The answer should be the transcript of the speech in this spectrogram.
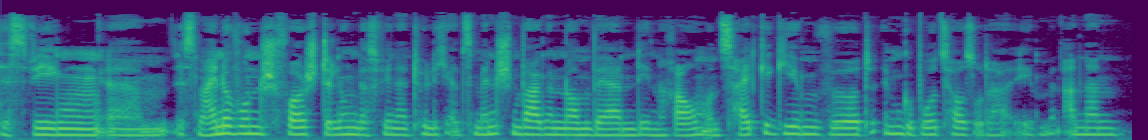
Deswegen ähm, ist meine Wunschvorstellung, dass wir natürlich als Menschen wahrgenommen werden, denen Raum und Zeit gegeben wird im Geburtshaus oder eben in anderen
